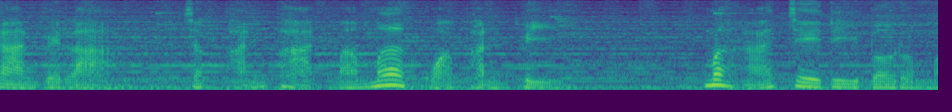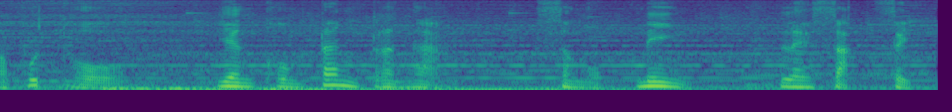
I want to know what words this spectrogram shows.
การเวลาจะผันผ่านมามากกว่าพันปี มหาเจดีย์บรมพุทโธยังคงตั้งตระหง่านสงบนิ่งและศักดิ์สิทธิ์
